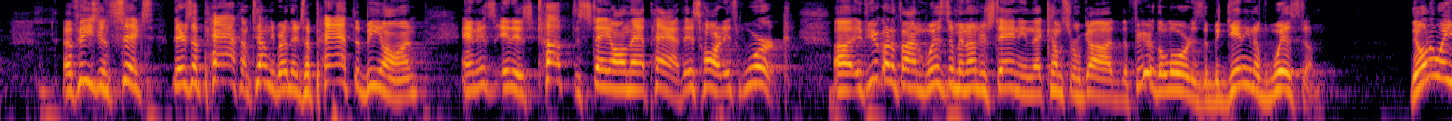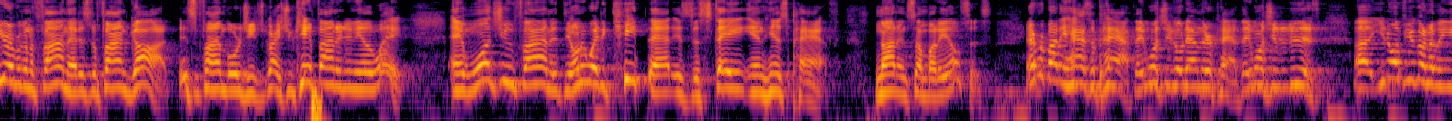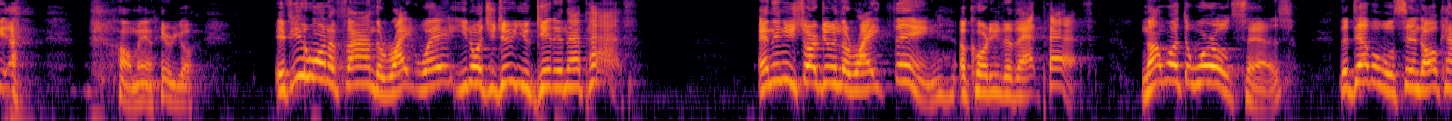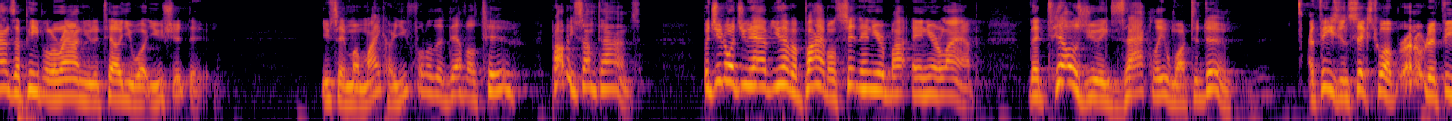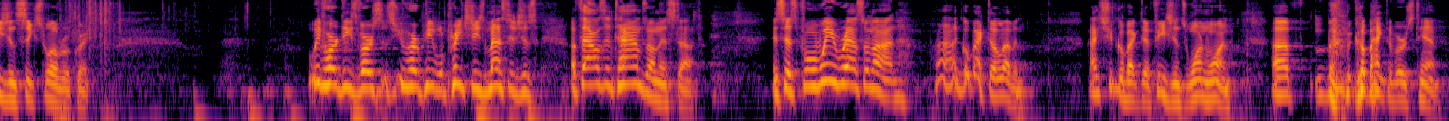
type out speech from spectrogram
Ephesians 6, there's a path. I'm telling you, brother, there's a path to be on, and it's, it is tough to stay on that path. It's hard, it's work. Uh, if you're going to find wisdom and understanding that comes from God, the fear of the Lord is the beginning of wisdom. The only way you're ever going to find that is to find God, is to find Lord Jesus Christ. You can't find it any other way. And once you find it, the only way to keep that is to stay in His path, not in somebody else's. Everybody has a path. They want you to go down their path. They want you to do this. Uh, you know, if you're going to be, oh man, here we go. If you want to find the right way, you know what you do? You get in that path. And then you start doing the right thing according to that path. Not what the world says. The devil will send all kinds of people around you to tell you what you should do. You say, Well, Mike, are you full of the devil too? Probably sometimes. But you know what you have? You have a Bible sitting in your, in your lap that tells you exactly what to do. Ephesians 6.12. Run over to Ephesians 6.12 real quick. We've heard these verses. You've heard people preach these messages a thousand times on this stuff. It says, For we wrestle not. Uh, go back to 11. I should go back to Ephesians 1 1. Uh, go back to verse 10.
